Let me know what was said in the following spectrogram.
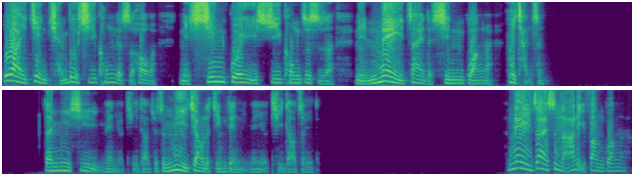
外境全部虚空的时候啊。你心归于虚空之时啊，你内在的心光啊会产生。在密系里面有提到，就是密教的经典里面有提到这一点。内在是哪里放光啊？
